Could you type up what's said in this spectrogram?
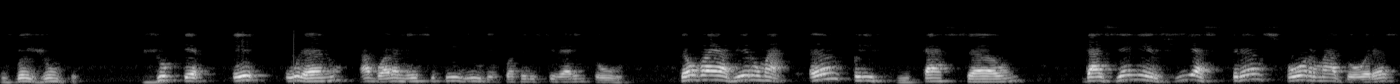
os dois juntos, Júpiter e Urano, agora nesse período, enquanto ele estiver em touro. Então vai haver uma amplificação das energias transformadoras,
